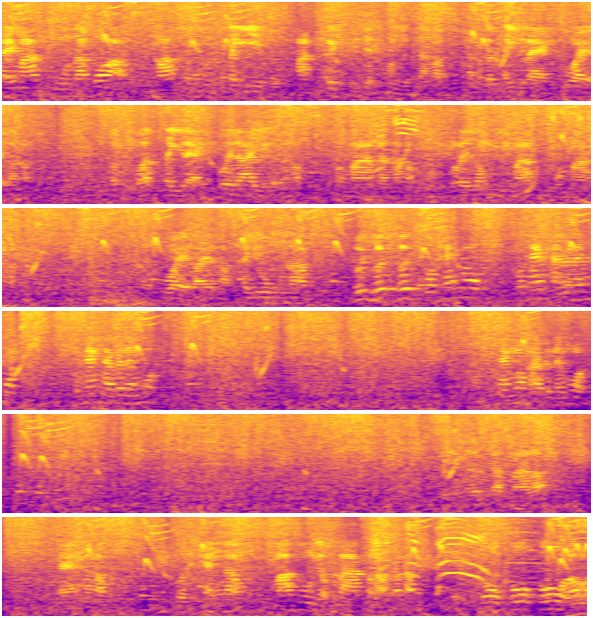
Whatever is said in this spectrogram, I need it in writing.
ใช้มาร์คูนะเพราะว่ามาร์คูตีผ่านเอ้ยเจ็ดหมื่นนะครับมันก็ตีแรงช่วยแล้วครับก็ถือว่าตีแรงช่วยได้เยอะนะครับ ประมาณนั้นนะครับผมก็เลยต้องมีมาร์คมูมาครับช่วยไรครับพยุงนะครับเฮ้ยเฮ้ยเฮ้ยตัวแทงเราตัวแทงหายไปไหนหมดตัวแทงหายไปไหนหมดแทงเราหายไปไหนหมดเริ่มกลับมาแล้ว แทงนะครับตัวแทงนะครับ มาสู้กับตาสลับนะครับ go go go แล้ว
